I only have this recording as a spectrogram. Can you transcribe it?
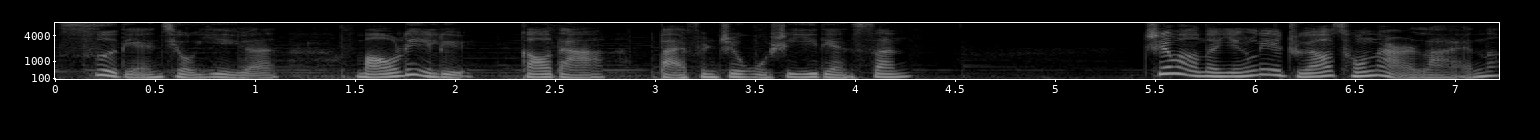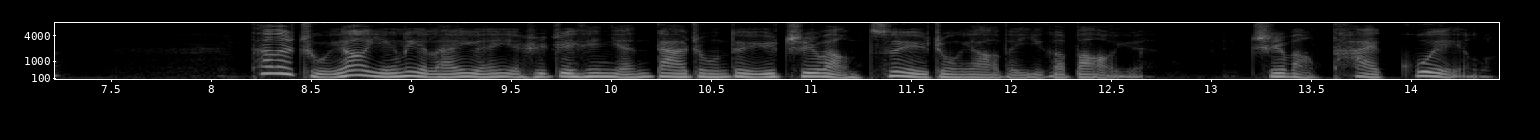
四点九亿元，毛利率高达百分之五十一点三。知网的盈利主要从哪儿来呢？它的主要盈利来源也是这些年大众对于知网最重要的一个抱怨：知网太贵了。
